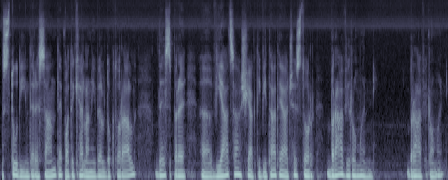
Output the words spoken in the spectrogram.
studii interesante, poate chiar la nivel doctoral, despre uh, viața și activitatea acestor bravi români. Bravi români.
